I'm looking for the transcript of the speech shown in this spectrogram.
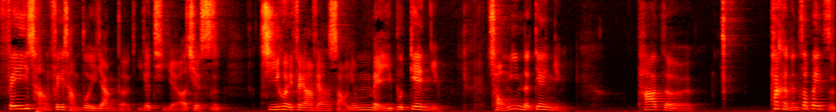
非常非常不一样的一个体验，而且是机会非常非常少，因为每一部电影重映的电影，它的 它可能这辈子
